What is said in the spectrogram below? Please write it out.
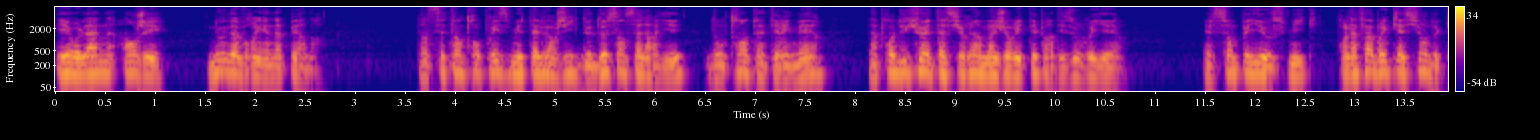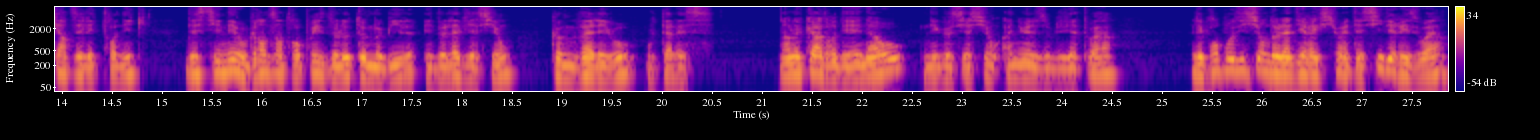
Éolane Angers, nous n'avons rien à perdre. Dans cette entreprise métallurgique de 200 salariés, dont 30 intérimaires, la production est assurée en majorité par des ouvrières. Elles sont payées au SMIC pour la fabrication de cartes électroniques destinées aux grandes entreprises de l'automobile et de l'aviation comme Valeo ou Thales. Dans le cadre des NAO, négociations annuelles obligatoires, les propositions de la direction étaient si dérisoires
